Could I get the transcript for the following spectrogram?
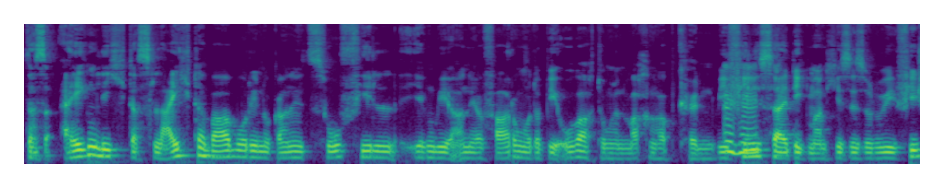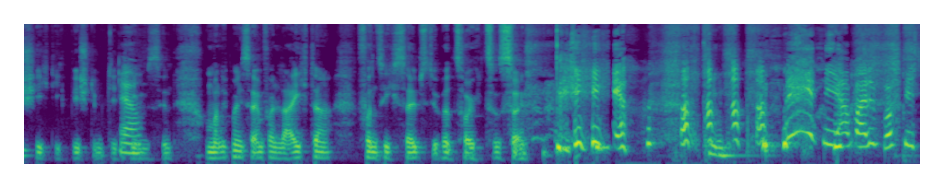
dass eigentlich das leichter war, wo ich noch gar nicht so viel irgendwie an Erfahrung oder Beobachtungen machen habe können, wie mhm. vielseitig manches ist oder wie vielschichtig bestimmte ja. Themen sind. Und manchmal ist es einfach leichter, von sich selbst überzeugt zu sein. ja. ja, weil wirklich,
